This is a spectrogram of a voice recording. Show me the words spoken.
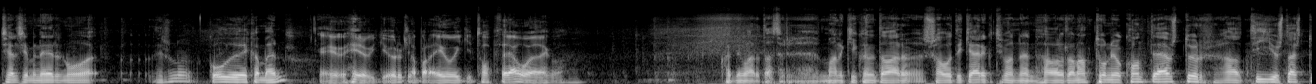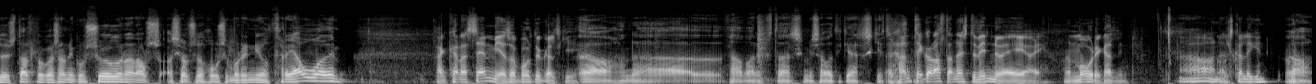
Chelsea minn eru nú þeir eru svona góðu ykkar menn. Hefur ekki örgulega bara eigum við ekki topp þrjá eða eitthvað hvernig var þetta aftur, man ekki hvernig þetta var. Sá þetta í gæri einhvern tímann en það var alltaf Antonio Conte efstur af tíu stærstu starfsloka samlingum sögunar á að sjálfsögðu Hósi Morinni og þrjá að þeim. Hann kann að semja svo portugalski já, hann að það var einhvers staðar sem ég sá þetta í gæri En hann tekur alltaf næstu vinnu AI Hann móri kallinn. Já, hann elskar leikinn. Já,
